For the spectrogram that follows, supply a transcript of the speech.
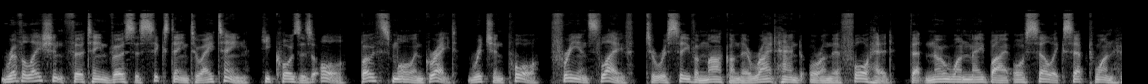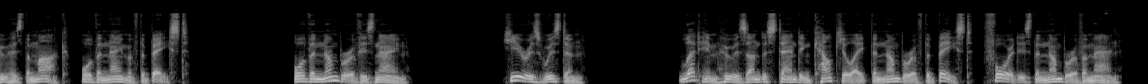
Revelation 13 verses 16 to 18, he causes all, both small and great, rich and poor, free and slave, to receive a mark on their right hand or on their forehead, that no one may buy or sell except one who has the mark, or the name of the beast, or the number of his name. Here is wisdom. Let him who is understanding calculate the number of the beast, for it is the number of a man.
